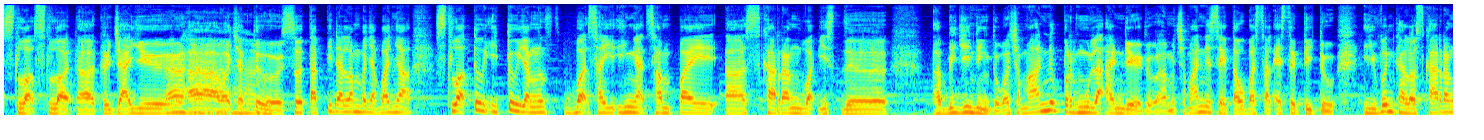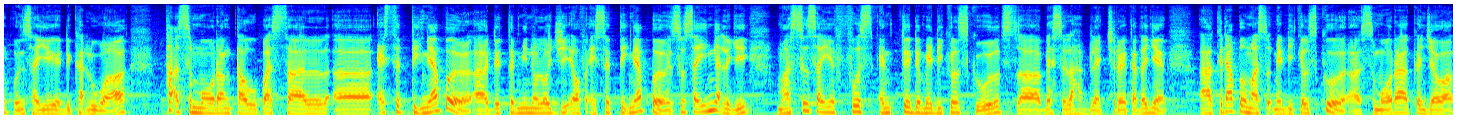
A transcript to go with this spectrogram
slot-slot uh, kerjaya uh, macam tu. So tapi dalam banyak-banyak slot tu itu yang buat saya ingat sampai uh, sekarang what is the uh, beginning tu macam mana permulaan dia tu? Uh, macam mana saya tahu pasal estetik tu? Even kalau sekarang pun saya dekat luar tak semua orang tahu pasal uh, estetik ni apa? Uh, the terminology of estetik ni apa? So saya ingat lagi masa saya first enter the medical school uh, biasalah lecturer katanya uh, kenapa masuk medical school? Uh, semua orang akan jawab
